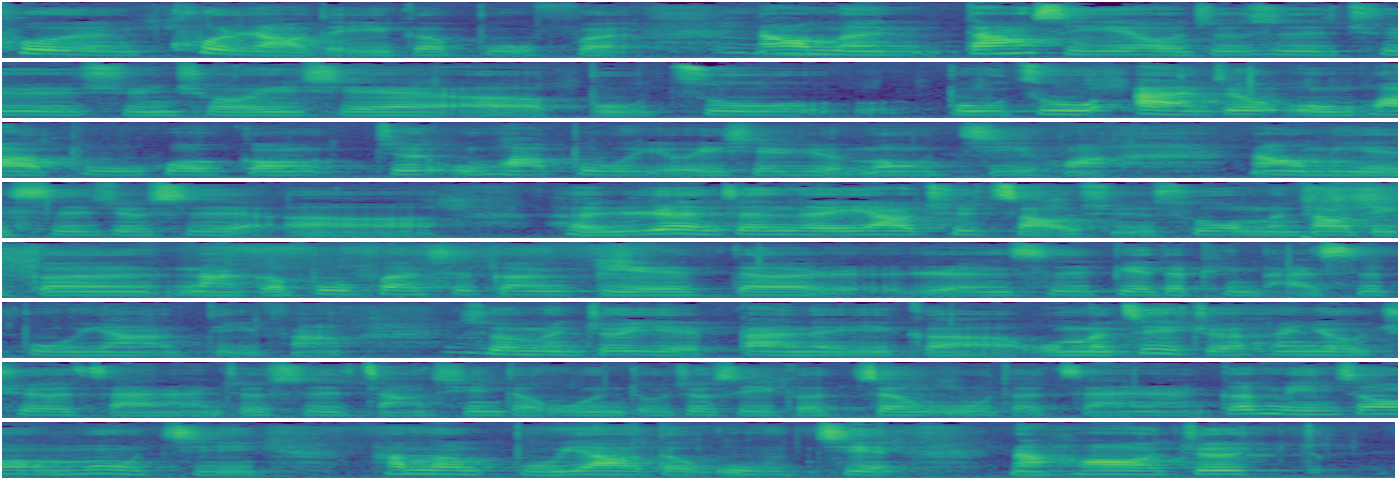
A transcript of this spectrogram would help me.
困困扰的一个部分。嗯、那我们当时也有就是去寻求一些呃补助补助案，就文化部或公就是文化部有一些圆梦计划。那我们也是就是呃。很认真的要去找寻，说我们到底跟哪个部分是跟别的人是别的品牌是不一样的地方，所以我们就也办了一个我们自己觉得很有趣的展览，就是掌心的温度，就是一个真物的展览，跟民众募集他们不要的物件，然后就。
